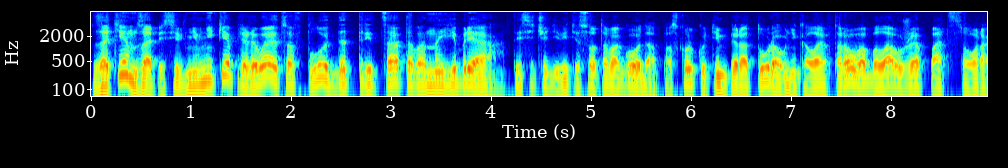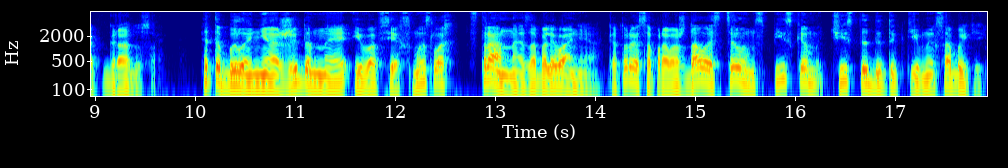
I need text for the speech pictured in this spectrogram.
Затем записи в дневнике прерываются вплоть до 30 ноября 1900 года, поскольку температура у Николая II была уже под 40 градусов. Это было неожиданное и во всех смыслах странное заболевание, которое сопровождалось целым списком чисто детективных событий.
